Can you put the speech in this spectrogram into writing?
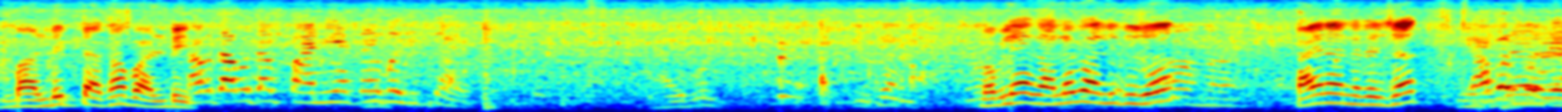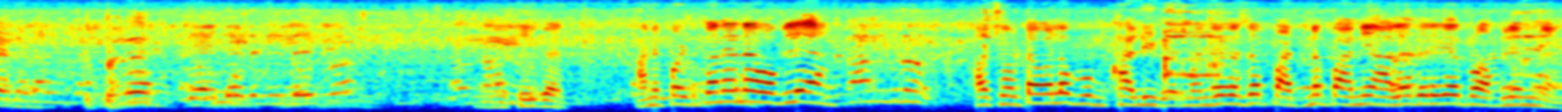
बालडीत टाक बालडीत. पाणी बबल्या झालं का आली तुझं? काय नाही ना त्याच्यात? हा, ठीक आहे. आणि पटकन आहे ना बबल्या? हा छोटावाला खाली कर. म्हणजे कसं पाटणं पाणी आलं तरी काही प्रॉब्लेम नाही.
